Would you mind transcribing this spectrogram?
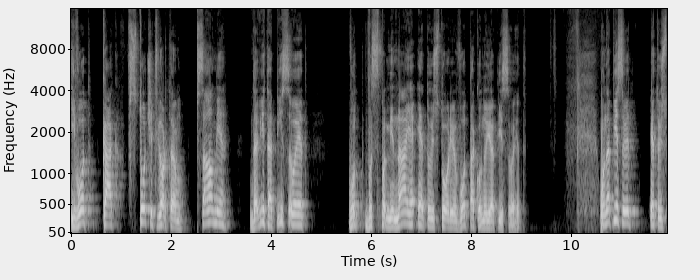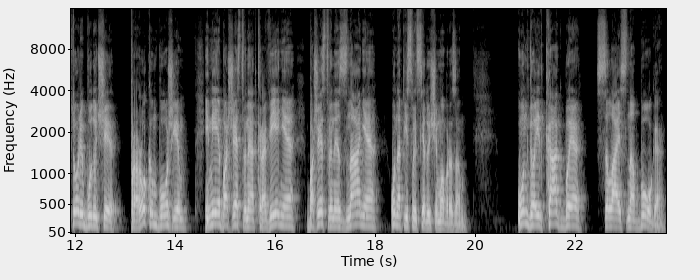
И вот как в 104-м псалме Давид описывает, вот воспоминая эту историю, вот так он ее описывает. Он описывает эту историю, будучи пророком Божьим, имея божественное откровение, божественное знание, он описывает следующим образом. Он говорит, как бы ссылаясь на Бога,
